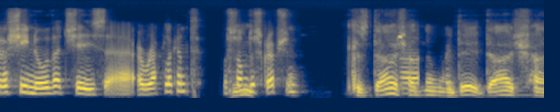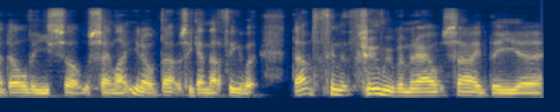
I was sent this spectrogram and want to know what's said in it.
does she know that she's uh, a replicant of some mm. description? Because Dahj uh, had no idea. Dahj had all these sort of saying, like, you know, that was again that thing But that was the thing that threw me when they're outside the uh,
